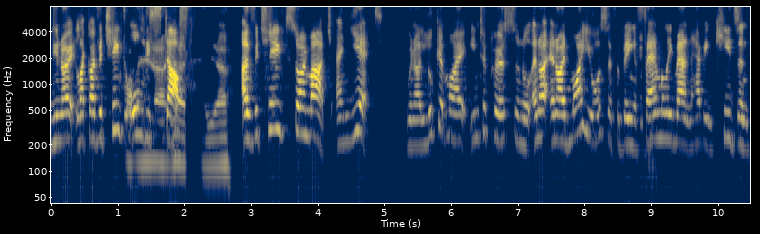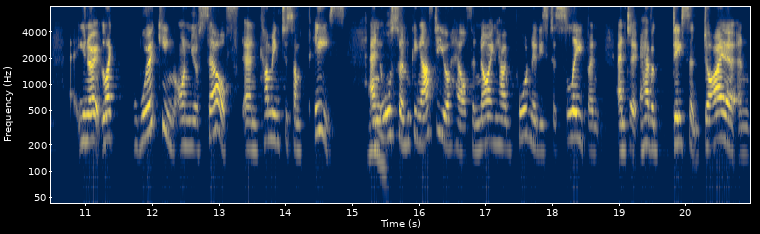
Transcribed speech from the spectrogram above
You know, like I've achieved Oh, all this yeah, stuff. Yeah, yeah. I've achieved so much, and yet when I look at my interpersonal, and I and I admire you also for being a family man and having kids, and you know, like working on yourself and coming to some peace, and Mm. also looking after your health and knowing how important it is to sleep and and to have a decent diet and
